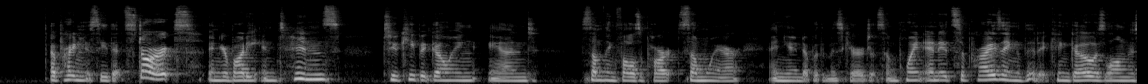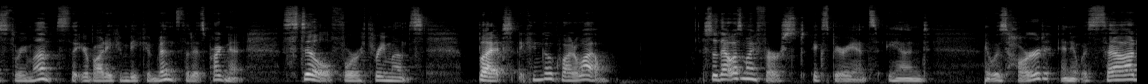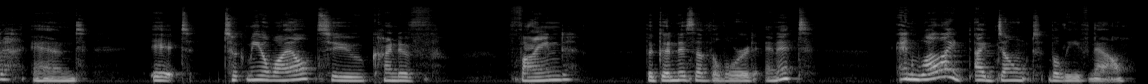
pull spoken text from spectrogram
a pregnancy that starts and your body intends to keep it going and something falls apart somewhere and you end up with a miscarriage at some point. And it's surprising that it can go as long as three months, that your body can be convinced that it's pregnant still for three months, but it can go quite a while. So that was my first experience. And it was hard and it was sad. And it took me a while to kind of find the goodness of the Lord in it. And while I, I don't believe now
